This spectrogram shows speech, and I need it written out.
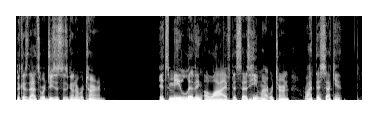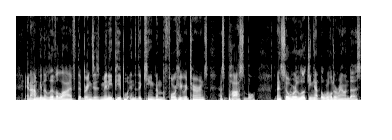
because that's where Jesus is going to return. It's me living a life that says he might return right this second. And I'm going to live a life that brings as many people into the kingdom before he returns as possible. And so we're looking at the world around us.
